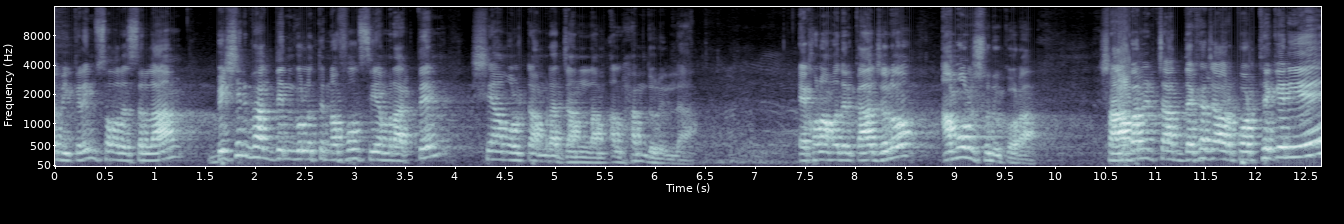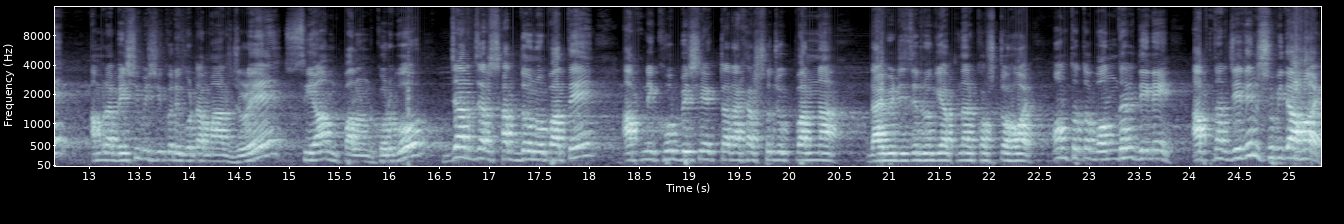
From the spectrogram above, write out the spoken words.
নবী করিম সাল্লাম বেশিরভাগ দিনগুলোতে নফল সিয়াম রাখতেন। সে আমলটা আমরা জানলাম, আলহামদুলিল্লাহ। এখন আমাদের কাজ হলো আমল শুরু করা। শাহবানের চাঁদ দেখা যাওয়ার পর থেকে নিয়ে আমরা বেশি বেশি করে গোটা মাস জুড়ে সিয়াম পালন করব। যার যার সাধ্য অনুপাতে আপনি খুব বেশি একটা রাখার সুযোগ পান না, ডায়াবেটিসের রোগী আপনার কষ্ট হয়, অন্তত বন্ধের দিনে আপনার যেদিন সুবিধা হয়,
